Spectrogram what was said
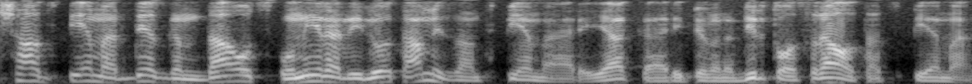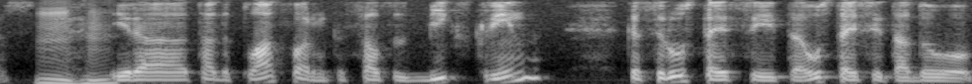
šādu piemēru diezgan daudz, un ir arī ļoti amizanti piemēri, ja, kā arī piemēram virtuālās realitātes piemērs. Mm -hmm. Ir tāda platforma, kas saucas Big Screen, kas ir uztaisīta, uztaisīta tādu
